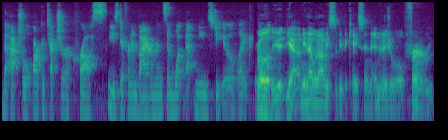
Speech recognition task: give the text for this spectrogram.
the actual architecture across these different environments and what that means to you. Like Well, yeah, I mean that would obviously be the case in individual firm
